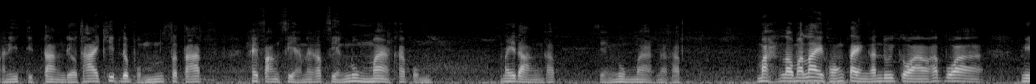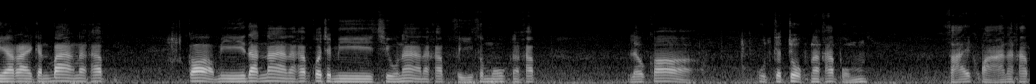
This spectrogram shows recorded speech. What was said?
อันนี้ติดตั้งเดี๋ยวท้ายคลิปเดี๋ยวผมสตาร์ท ให้ฟังเสียงนะครับ เสียงนุ่มมากครับ ผมไม่ดังครับ เสียงนุ่มมากนะครับมาเรามาไล่ของแต่งกันดูดีกว่าครับว่ามีอะไรกันบ้างนะครับ ก็มีด้านหน้านะครับ ก็จะมีชิวหน้านะครับ สีสมุกนะครับ แล้วก็อุดกระจกนะครับ ผมซ้ายขวานะครับ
